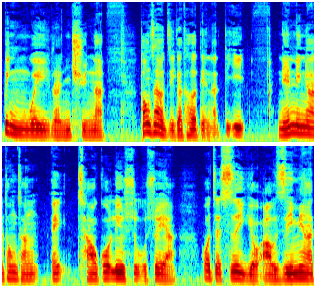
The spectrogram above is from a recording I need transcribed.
病危人群呢。通常有几个特点呢？第一，年龄啊，通常诶超过六十五岁啊，或者是有 Alzheimer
